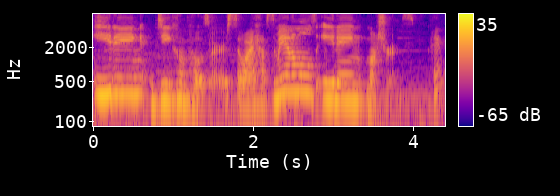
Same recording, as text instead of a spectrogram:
eating decomposers. So I have some animals eating mushrooms, okay?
